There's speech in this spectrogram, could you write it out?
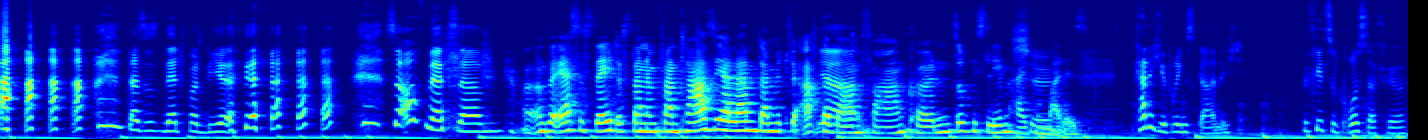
das ist nett von dir. so aufmerksam. Und unser erstes Date ist dann im Phantasialand, damit wir Achterbahn ja. fahren können, so wie es Leben halt Schön. nun mal ist. Kann ich übrigens gar nicht. Bin viel zu groß dafür.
